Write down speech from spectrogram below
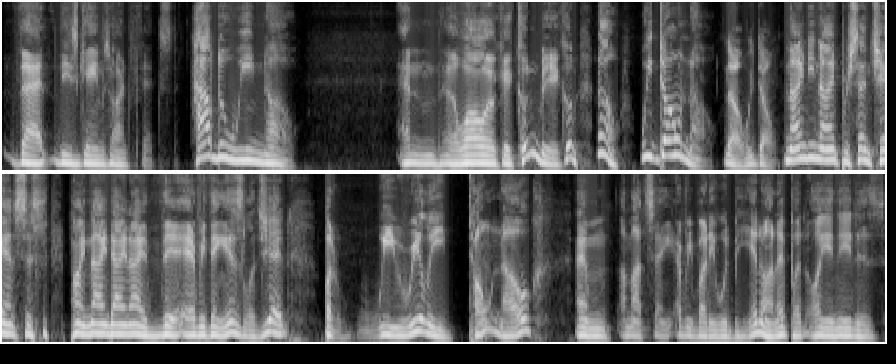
that these games aren't fixed? How do we know? And uh, well, it couldn't be. It couldn't. No, we don't know. No, we don't. 99% chances, probably 999, the, everything is legit, but we really don't know. And I'm not saying everybody would be in on it, but all you need is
